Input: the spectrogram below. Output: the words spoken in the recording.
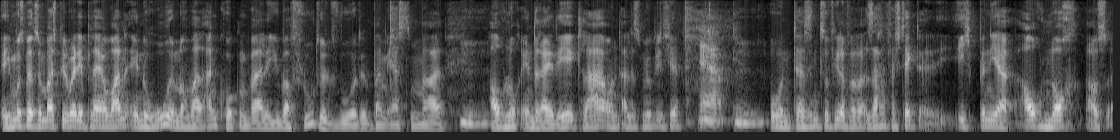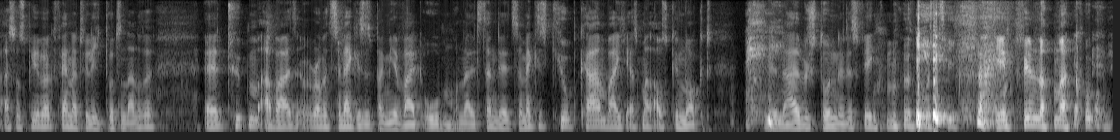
Ich muss mir zum Beispiel Ready Player One in Ruhe nochmal angucken, weil ich überflutet wurde beim ersten Mal. Mhm. Auch noch in 3D, klar, und alles Mögliche. Ja. Mhm. Und da sind so viele Sachen versteckt. Ich bin ja auch noch, aus, als Spielberg-Fan, natürlich Dutzend andere äh, Typen, aber Robert Zemeckis ist bei mir weit oben. Und als dann der Zemeckis Cube kam, war ich erstmal ausgenockt für eine halbe Stunde. Deswegen musste ich den Film nochmal gucken.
